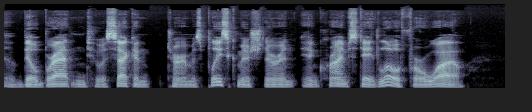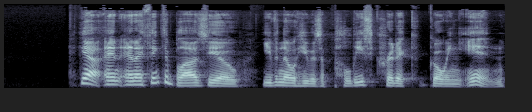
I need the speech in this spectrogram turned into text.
uh, Bill Bratton to a second term as police commissioner, and, and crime stayed low for a while. Yeah, and, and I think that Blasio, even though he was a police critic going in,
